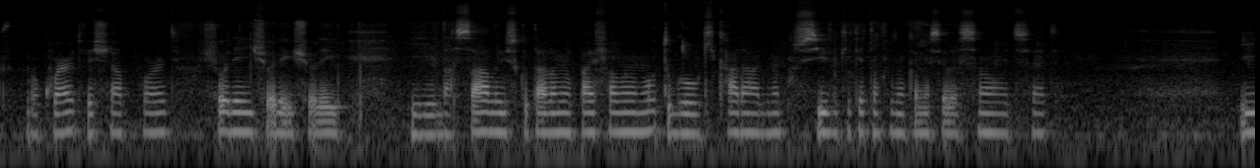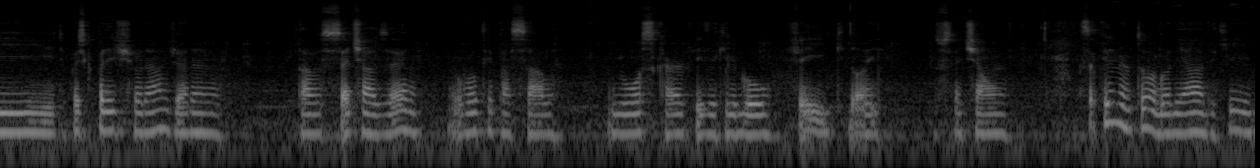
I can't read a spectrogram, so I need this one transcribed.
Fui pro meu quarto, fechei a porta, chorei, chorei, chorei. E da sala eu escutava meu pai falando outro gol, que caralho, não é possível, o que que estão fazendo com a minha seleção, etc. E depois que eu parei de chorar, já era. tava 7 a 0 eu voltei pra sala. E o Oscar fez aquele gol feio que dói, do 7 a 1 Sacramentou a goleada, que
